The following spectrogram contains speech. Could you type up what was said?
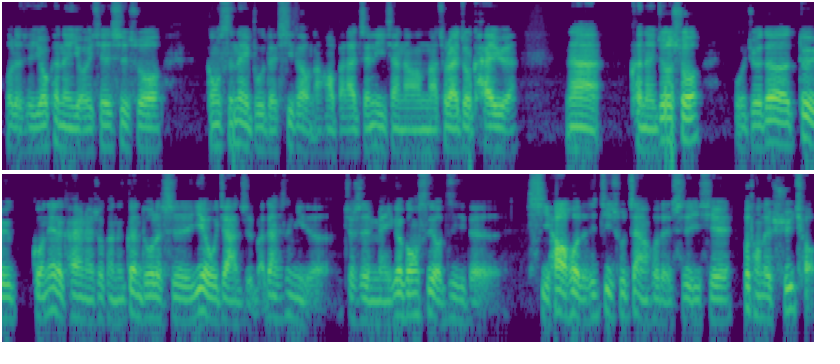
或者是有可能有一些是说公司内部的系统，然后把它整理一下，然后拿出来做开源。那可能就是说，我觉得对于国内的开源来说，可能更多的是业务价值吧。但是你的就是每一个公司有自己的。喜好或者是技术站或者是一些不同的需求，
